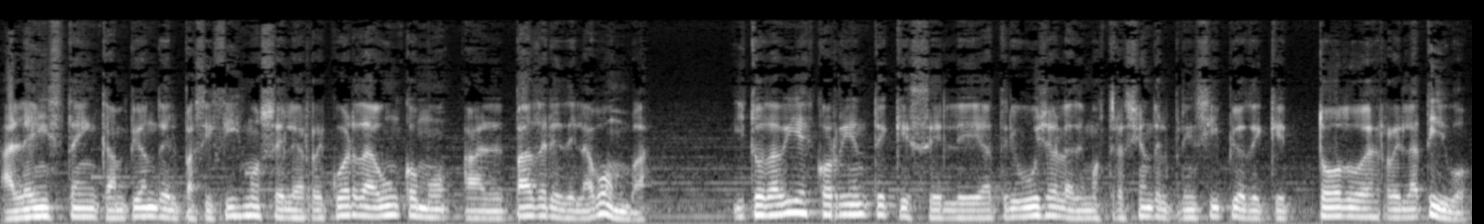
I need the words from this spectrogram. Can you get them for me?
Al Einstein campeón del pacifismo se le recuerda aún como al padre de la bomba, y todavía es corriente que se le atribuya la demostración del principio de que todo es relativo.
